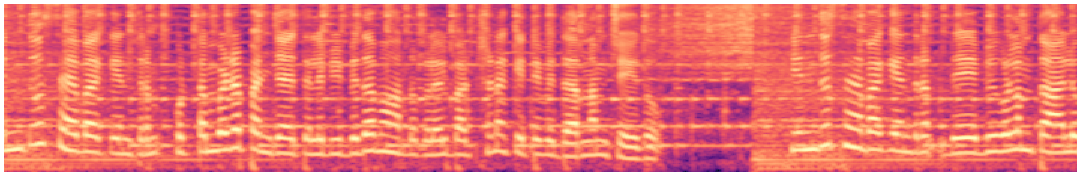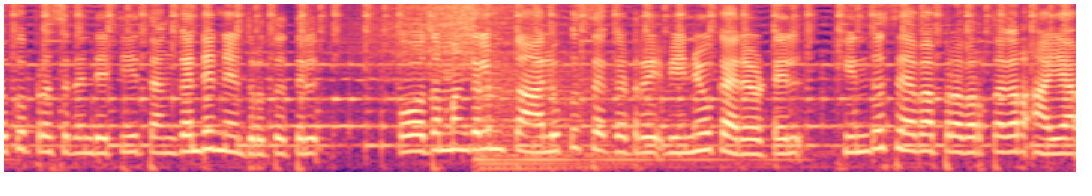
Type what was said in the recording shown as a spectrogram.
ഹിന്ദു സേവാ കേന്ദ്രം കുട്ടമ്പുഴ പഞ്ചായത്തിലെ വിവിധ വാർഡുകളിൽ ഭക്ഷണ കിറ്റ് വിതരണം ചെയ്തു. ഹിന്ദു സേവാ കേന്ദ്രം ദേവികുളം താലൂക്ക് പ്രസിഡന്റ് ടി തങ്കന്റെ നേതൃത്വത്തിൽ കോതമംഗലം താലൂക്ക് സെക്രട്ടറി വിനു കരോട്ടിൽ ഹിന്ദു സേവാ പ്രവർത്തകർ ആയ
